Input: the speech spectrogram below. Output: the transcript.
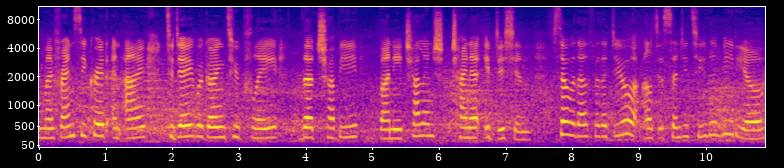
my friend Secret and I. Today we're going to play the Chubby Bunny Challenge China Edition. So without further ado, I'll just send you to the video.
